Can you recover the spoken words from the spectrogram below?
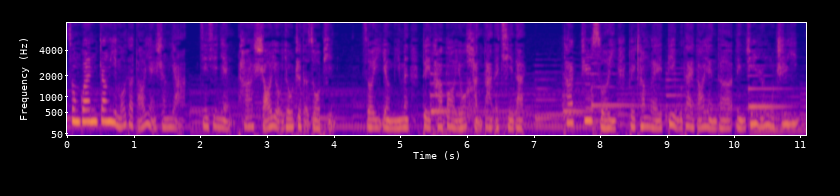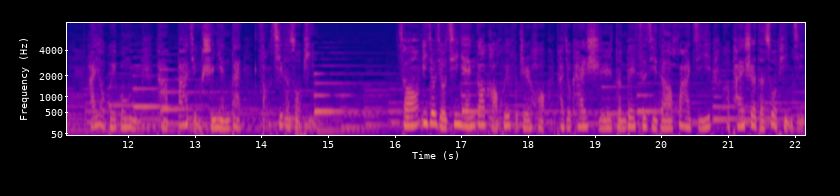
纵观张艺谋的导演生涯，近些年他少有优质的作品，所以影迷们对他抱有很大的期待。他之所以被称为第五代导演的领军人物之一，还要归功于他八九十年代早期的作品。从一九九七年高考恢复之后，他就开始准备自己的画集和拍摄的作品集。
